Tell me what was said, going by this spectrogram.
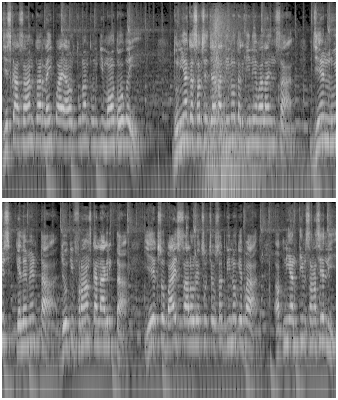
जिसका सहन कर नहीं पाया और तुरंत उनकी मौत हो गई। दुनिया का सबसे ज़्यादा दिनों तक जीने वाला इंसान जेन लुइस क्लेमेंट था, जो कि फ्रांस का नागरिक था। ये 122 साल और एक सौ चौंसठ दिनों के बाद अपनी अंतिम साँसें ली।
